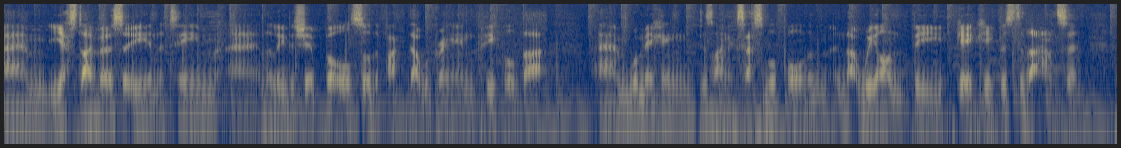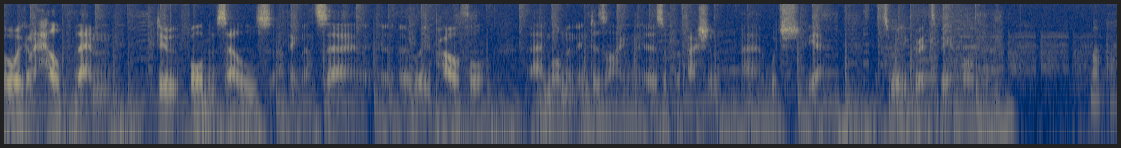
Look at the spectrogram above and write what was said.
um, yes, diversity in the team and the leadership, but also the fact that we're bringing people that um, we're making design accessible for them and that we aren't the gatekeepers to that answer, but we're going to help them do it for themselves. I think that's uh, a really powerful uh, moment in design as a profession, uh, which, yeah, it's really great to be involved in. Well done.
